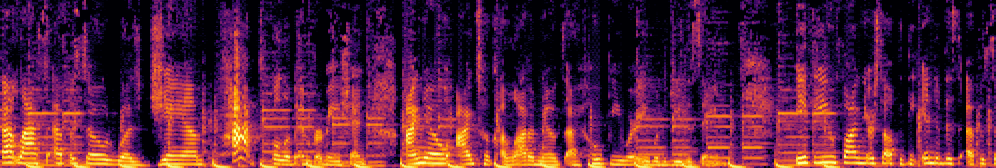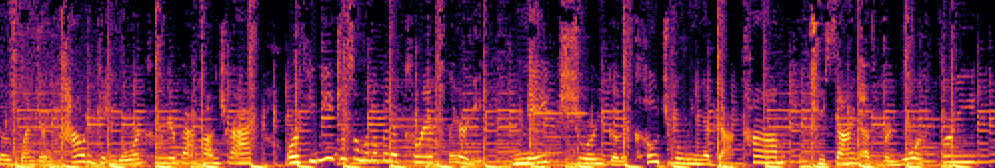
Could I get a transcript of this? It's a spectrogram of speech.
That last episode was jam packed full of information. I know I took a lot of notes. I hope you were able to do the same. If you find yourself at the end of this episode wondering how to get your career back on track, or if you need just a little bit of career clarity, make sure you go to CoachWillena.com to sign up for your free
